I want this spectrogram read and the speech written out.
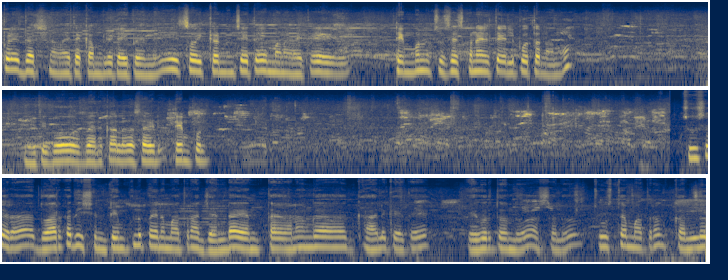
ఇప్పుడే దర్శనం అయితే కంప్లీట్ అయిపోయింది. సో ఇక్కడ నుంచి అయితే మనం అయితే టెంపుల్ని చూసేసుకుని అయితే వెళ్ళిపోతున్నాము. ఇదిగో వెనకాల సైడ్ టెంపుల్. చూసారా? ద్వారకాధీశ్ టెంపుల్ పైన మాత్రం ఆ జెండా ఎంత ఘనంగా గాలికైతే ఎగురుతుందో అసలు చూస్తే మాత్రం కళ్ళు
